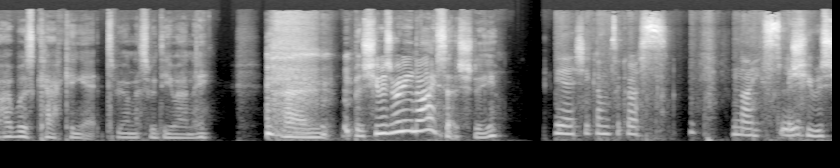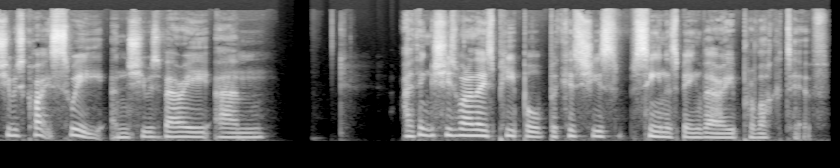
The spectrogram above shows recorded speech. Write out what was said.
I was cacking it to be honest with you, Annie. Um, but she was really nice actually. Yeah, she comes across nicely. She was she was quite sweet and she was very um I think she's one of those people because she's seen as being very provocative.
